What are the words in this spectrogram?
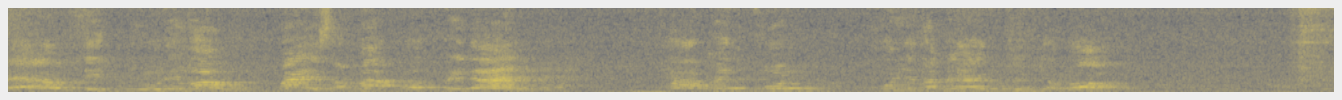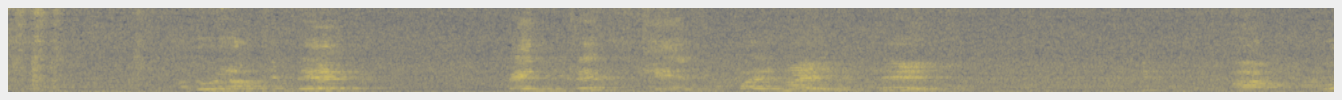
แล้วติดอยู่ในห้องไม่สามารถออกไปได้ ถ้าเป็นคุณคุณจะทำยังไงคุณถึงจะรอดดูนะครับคลิปนี้ เป็นคลิปเหตุไฟไหม้ที่อับร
